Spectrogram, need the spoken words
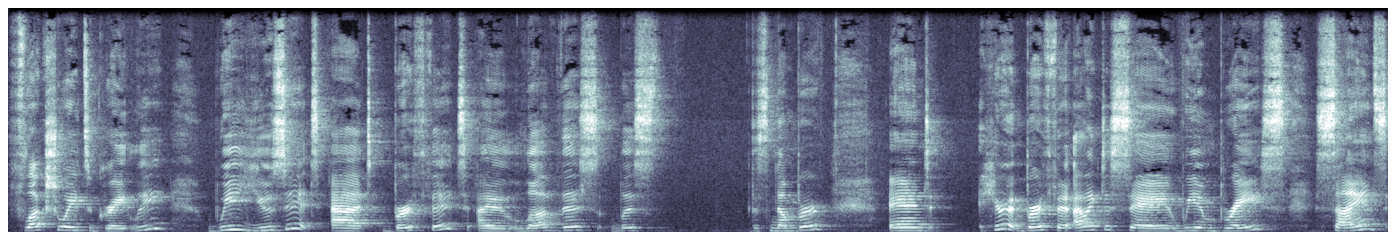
fluctuates greatly. We use it at BirthFit. I love this this this number. And here at BirthFit, I like to say we embrace science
